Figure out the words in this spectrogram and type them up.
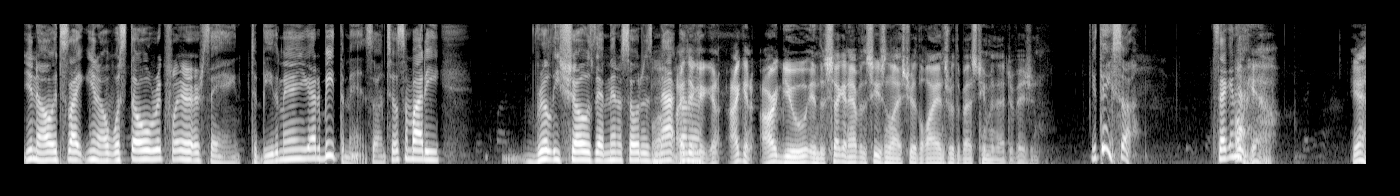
you know, it's like you know what's the old Ric Flair saying? To be the man, you got to beat the man. So until somebody really shows that Minnesota is well, not going to. I think I can, I can argue in the second half of the season last year, the Lions were the best team in that division. You think so? Second oh, half? Oh yeah, yeah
